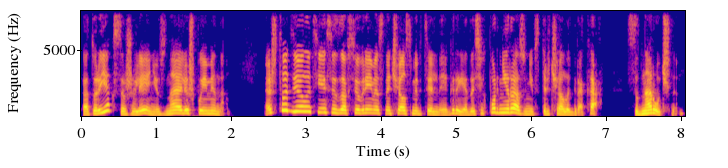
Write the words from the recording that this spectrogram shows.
которые я, к сожалению, знаю лишь по именам. А что делать, если за все время с начала смертельной игры я до сих пор ни разу не встречал игрока с одноручным?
